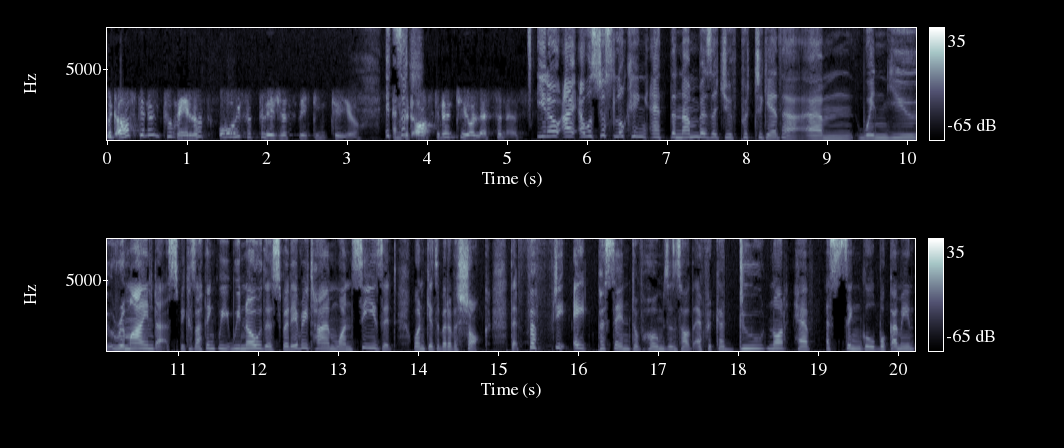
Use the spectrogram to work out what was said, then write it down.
Good afternoon, Pumelo. It's always a pleasure speaking to you. It's and such- good afternoon to your listeners. You know, I, I was just looking at the numbers that you've put together um, when you remind us, because I think we, we know this, but every time one sees it, one gets a bit of a shock that 58% of homes in South Africa do not have a single book. I mean,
